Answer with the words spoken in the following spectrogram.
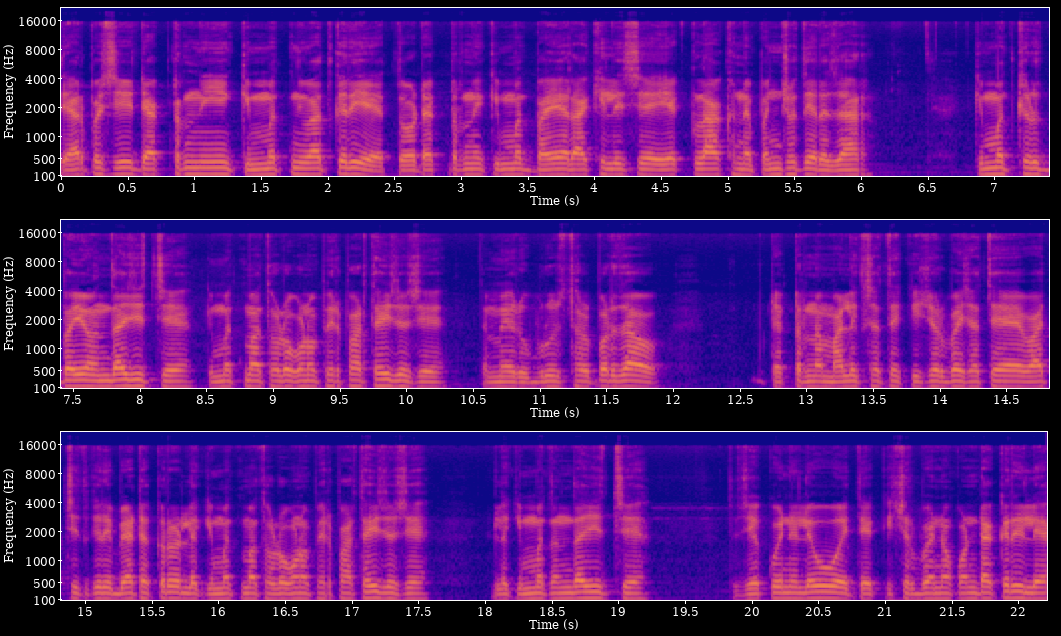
ત્યાર પછી ટ્રેક્ટરની કિંમતની વાત કરીએ, તો ટ્રેક્ટરની કિંમત ભાઈએ રાખેલી છે એક લાખ અને પંચોતેર હજાર. કિંમત ખેડૂત ભાઈઓ અંદાજિત છે. કિંમતમાં થોડો ઘણો ફેરફાર થઈ જશે. તમે રૂબરૂ સ્થળ પર જાઓ. ટ્રેક્ટરના માલિક સાથે, કિશોરભાઈ સાથે વાતચીત કરી, બેઠક કરો એટલે કિંમતમાં થોડો ઘણો ફેરફાર થઈ જશે. એટલે કિંમત અંદાજિત છે. તો જે કોઈને લેવું હોય તે કિશોરભાઈનો કોન્ટેક્ટ કરી લે.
